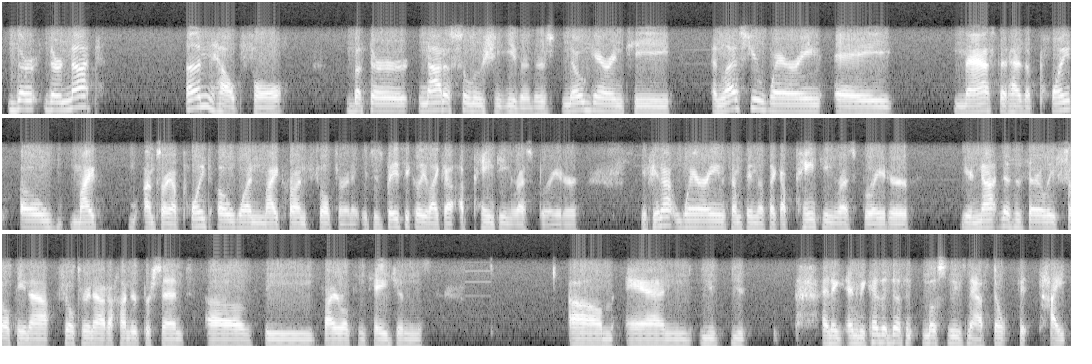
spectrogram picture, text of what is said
They're they're not unhelpful, but they're not a solution either. There's no guarantee unless you're wearing a mask that has a 0.0 mic I'm sorry, a 0.01 micron filter in it, which is basically like a, a painting respirator. If you're not wearing something that's like a painting respirator, you're not necessarily filtering out filtering out 100% of the viral contagions, um, and you, you and and because it doesn't, most of these masks don't fit tight.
